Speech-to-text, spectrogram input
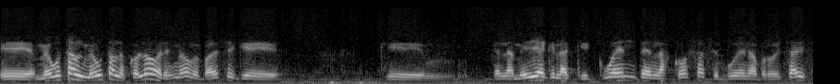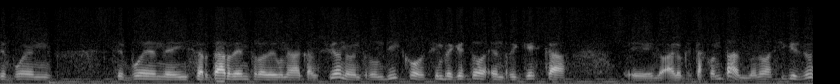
Eh, me gustan me gustan los colores, ¿no? Me parece que que mm, en la medida que las que cuenten las cosas se pueden aprovechar y se pueden se pueden eh, insertar dentro de una canción o dentro de un disco, siempre que esto enriquezca eh, a lo que estás contando, ¿no? Así que yo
